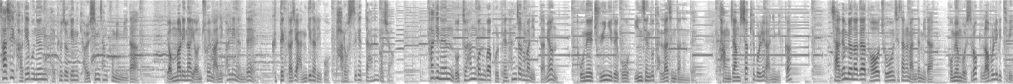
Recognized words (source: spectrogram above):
사실 가계부는 대표적인 결심 상품입니다. 연말이나 연초에 많이 팔리는데 그때까지 안 기다리고 바로 쓰겠다 하는 거죠. 하기는 노트 한 권과 볼펜 한 자루만 있다면 돈의 주인이 되고 인생도 달라진다는데 당장 시작해볼 일 아닙니까? 작은 변화가 더 좋은 세상을 만듭니다. 보면 볼수록 러블리 비티비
